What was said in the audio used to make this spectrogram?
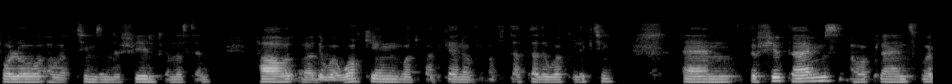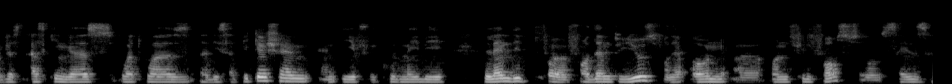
follow our teams in the field to understand how uh, they were working, what, what kind of, of data they were collecting. And a few times our clients were just asking us what was uh, this application and if we could maybe lend it for, for them to use for their own uh, own field force, so sales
